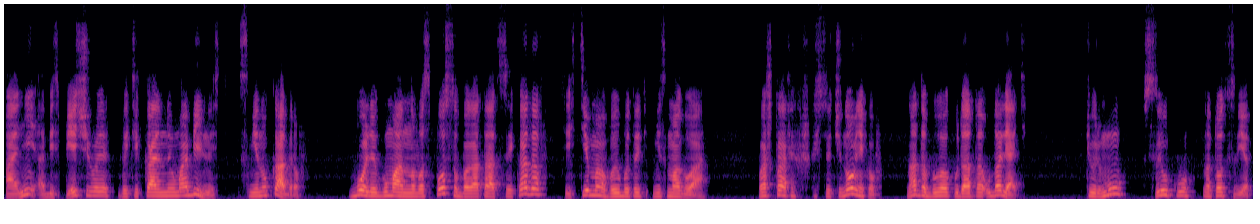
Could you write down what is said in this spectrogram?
Они обеспечивали вертикальную мобильность, смену кадров. Более гуманного способа ротации кадров система выработать не смогла. Проштрафившихся чиновников надо было куда-то удалять. В тюрьму, ссылку на тот свет.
